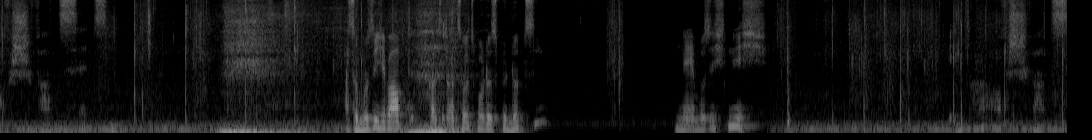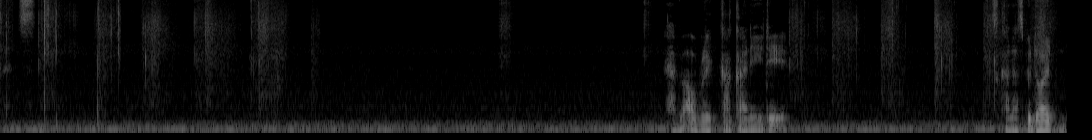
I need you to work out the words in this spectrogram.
auf Schwarz setzen. Also muss ich überhaupt Konzentrationsmodus benutzen? Nee, muss ich nicht. Immer auf Schwarz setzen. Ich habe im Augenblick gar keine Idee. Was kann das bedeuten?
